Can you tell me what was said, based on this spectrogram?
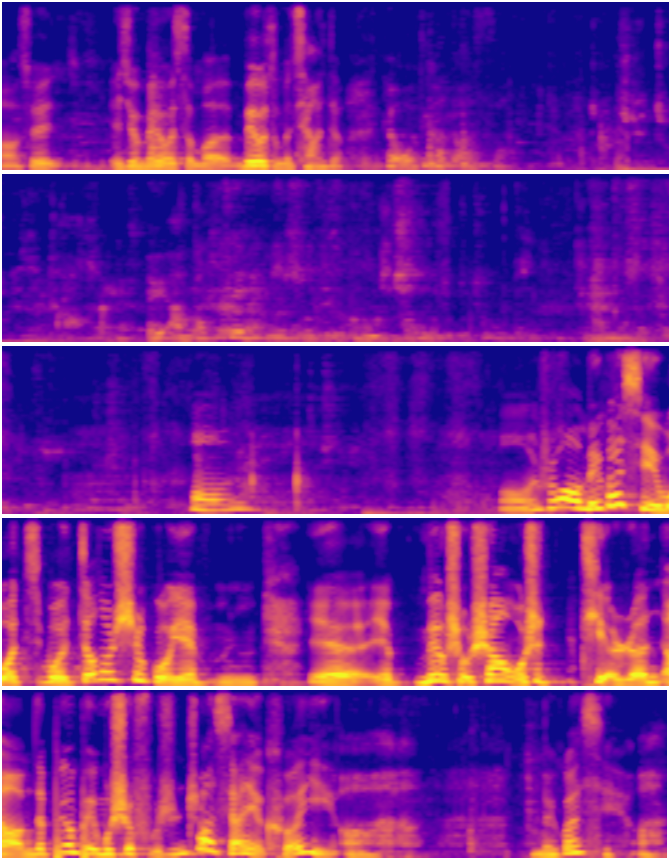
啊，所以也就没有怎么没有怎么强调。哎，我看到了，哎，俺到这，哦。哦，说哦，没关系，我我交通事故也嗯也也没有受伤，我是铁人啊，那不用被牧师扶持，这样想也可以啊，没关系啊。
